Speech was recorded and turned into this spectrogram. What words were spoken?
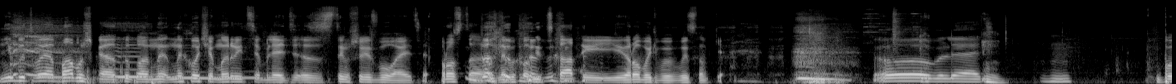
Ніби твоя бабушка тупо не, не хоче миритися, блядь, з тим, що відбувається. Просто не виходить з хати і робить висновки. О, блядь. Бо,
